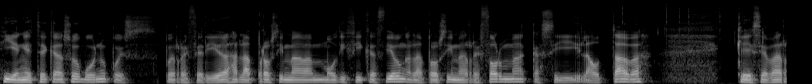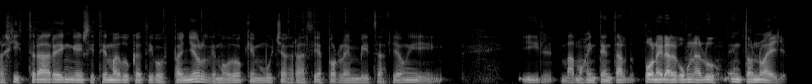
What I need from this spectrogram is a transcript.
y en este caso, bueno, pues, pues referidas a la próxima modificación, a la próxima reforma, casi la octava, que se va a registrar en el sistema educativo español, de modo que muchas gracias por la invitación y, y vamos a intentar poner alguna luz en torno a ello.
